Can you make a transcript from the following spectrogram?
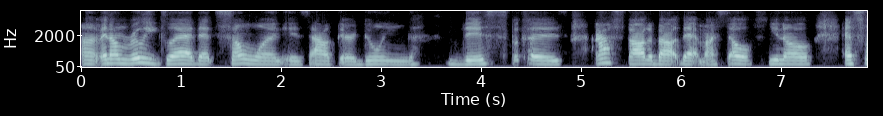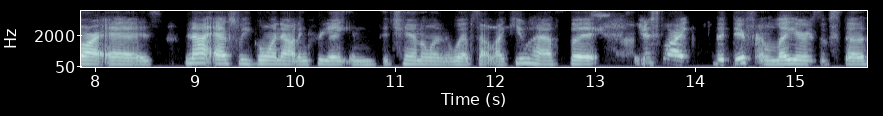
um, and i'm really glad that someone is out there doing this because i've thought about that myself you know as far as not actually going out and creating the channel and the website like you have but just like the different layers of stuff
